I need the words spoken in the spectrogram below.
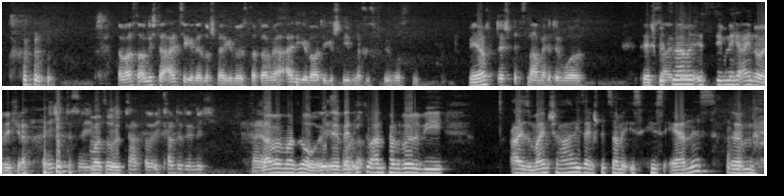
da warst du auch nicht der Einzige, der so schnell gelöst hat. Da haben ja einige Leute geschrieben, dass sie es früh wussten. Ja. Der Spitzname hätte wohl. Der Spitzname ist ziemlich eindeutig. Echt? Deswegen, so. ich, kan also ich kannte den nicht. Naja. Sagen wir mal so, äh, wenn ich so anfangen würde wie, also mein Charlie, sein Spitzname ist His Ernest, ähm,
